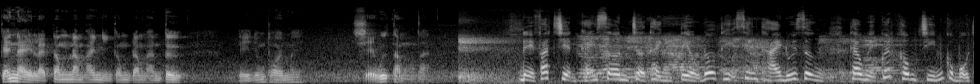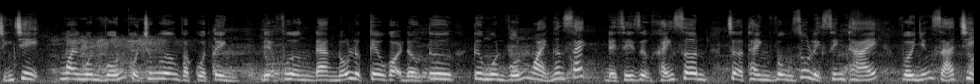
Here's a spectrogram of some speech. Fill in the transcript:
cái này là trong năm 2024 thì chúng tôi mới sẽ quyết tâm hoàn thành để phát triển Khánh Sơn trở thành tiểu đô thị sinh thái núi rừng theo nghị quyết 09 của Bộ Chính trị. Ngoài nguồn vốn của Trung ương và của tỉnh, địa phương đang nỗ lực kêu gọi đầu tư từ nguồn vốn ngoài ngân sách để xây dựng Khánh Sơn trở thành vùng du lịch sinh thái với những giá trị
